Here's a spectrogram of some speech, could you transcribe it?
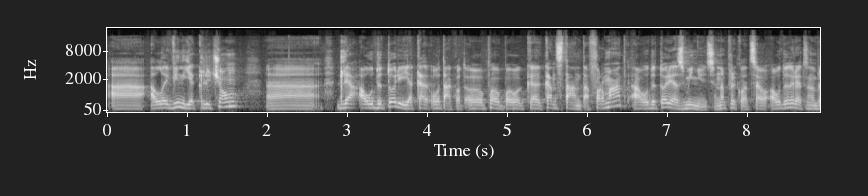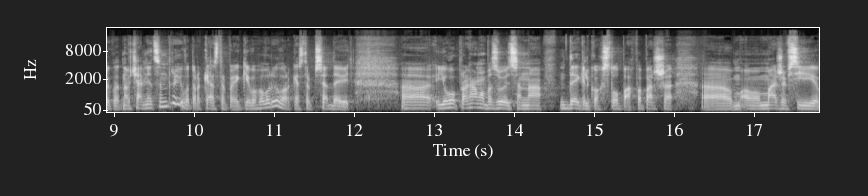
а, але він є ключом е, для аудиторії, яка отак, от е, по, по, константа формат, а аудиторія змінюється. Наприклад, це аудиторія, це, наприклад, навчальні центри. От оркестр, про який ви говорили, оркестр 59. Е, Його програма базується на декількох столпах. По-перше, е, майже всі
